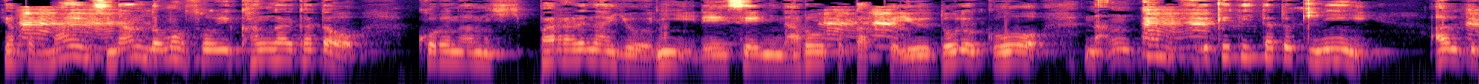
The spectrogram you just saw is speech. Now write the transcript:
やっぱり毎日何度もそういう考え方をコロナに引っ張られないように冷静になろうとかっていう努力を何回も続けていった時に、ある時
